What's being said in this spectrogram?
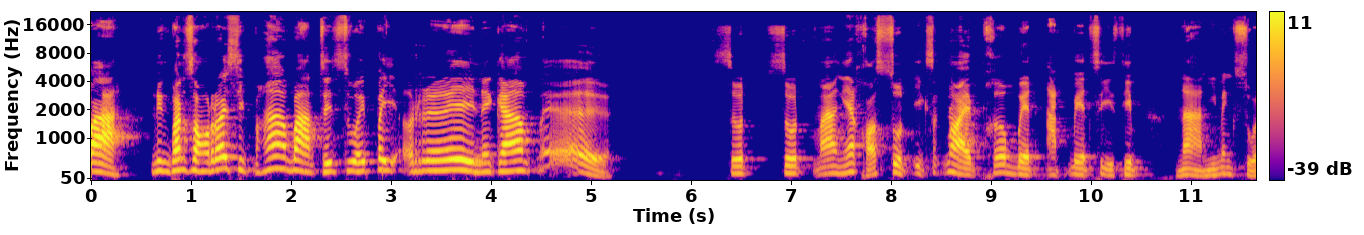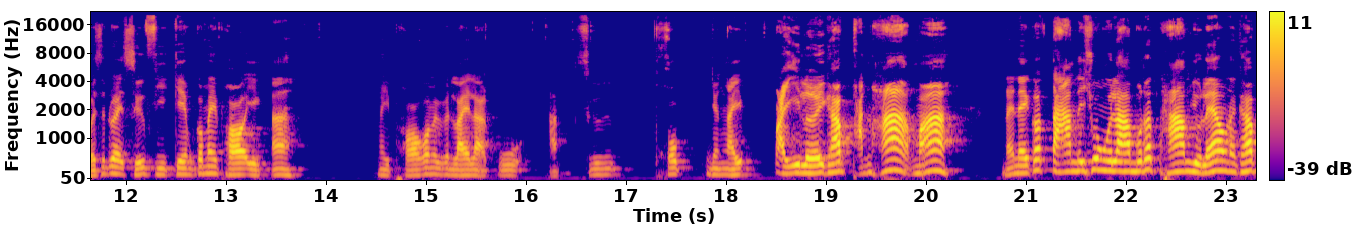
ว่ะ1,215 บาท สวย ๆ ไปเลยนะครับ เออ สุดสุดมาอย่างเงี้ย ขอสุดอีกสักหน่อย เพิ่มเบ็ดอัดเบ็ดสี่สิบหน้านี้แม่งสวยซะด้วย ซื้อฟรีเกมก็ไม่พออีก อะ ไม่พอก็ไม่เป็นไรละกู อัดซื้อครบยังไงไปเลยครับพันห้ามา ไหนๆก็ตามในช่วงเวลาบุรธามอยู่แล้วนะครับ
